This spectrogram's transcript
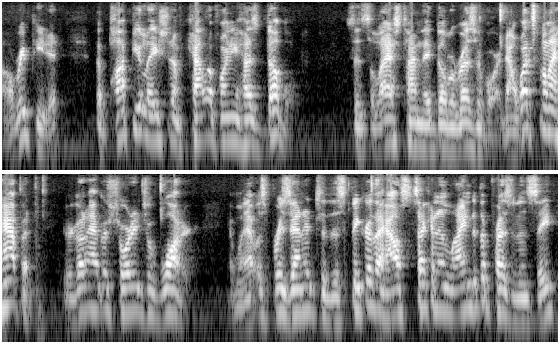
I'll repeat it. The population of California has doubled since the last time they built a reservoir. Now, what's going to happen? You're going to have a shortage of water. And when that was presented to the Speaker of the House, second in line to the presidency,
